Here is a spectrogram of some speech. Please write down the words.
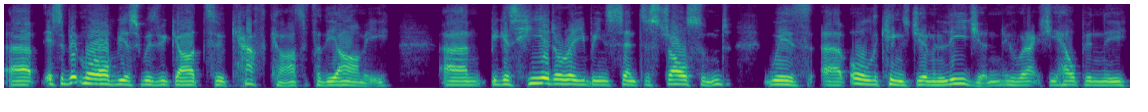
Uh, it's a bit more obvious with regard to Cathcart for the army, um, because he had already been sent to Stralsund with uh, all the King's German Legion, who were actually helping the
